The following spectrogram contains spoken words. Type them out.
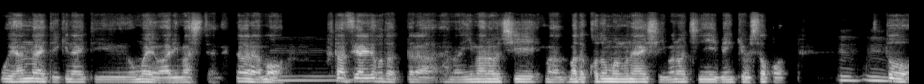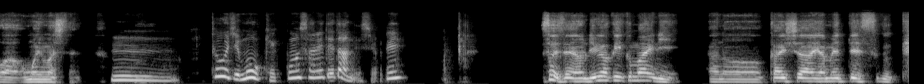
をやんないといけないという思いはありましたよね。だからもう、二つやりたいことだったら、あの、今のうち、まあ、まだ子供もないし、今のうちに勉強しとこうんうんうとは思いましたね。うん。当時もう結婚されてたんですよね。そうですね。あの留学行く前に、あの、会社辞めてすぐけ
